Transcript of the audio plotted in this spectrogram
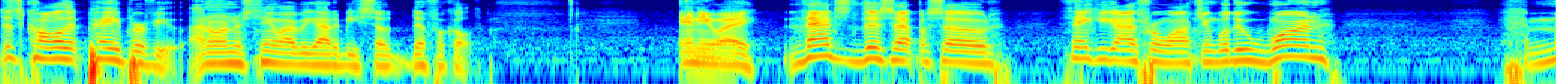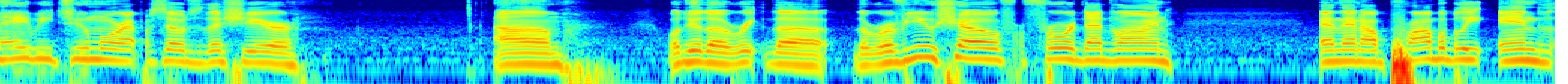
Just call it pay per view. I don't understand why we got to be so difficult. Anyway, that's this episode. Thank you guys for watching. We'll do one, maybe two more episodes this year. Um, we'll do the re- the the review show for Deadline, and then I'll probably end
